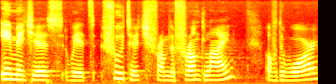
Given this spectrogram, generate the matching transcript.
images, with footage from the front line of the war.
